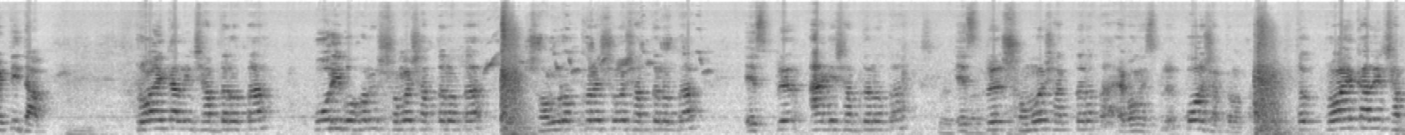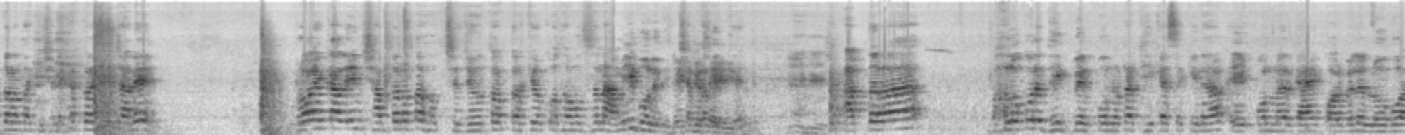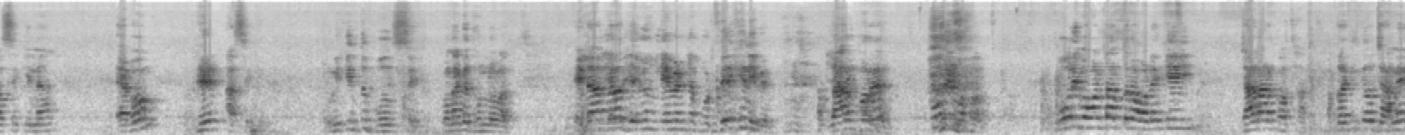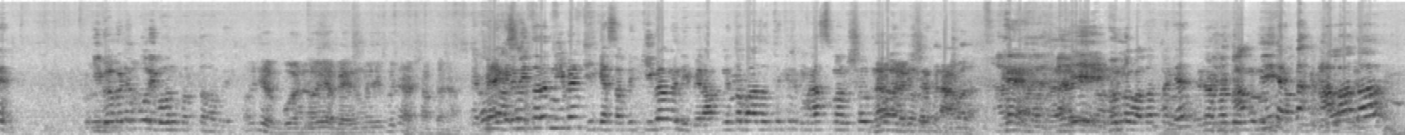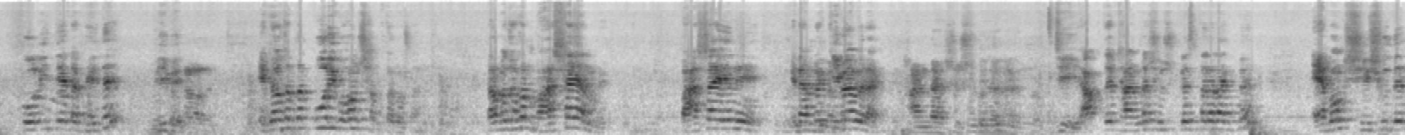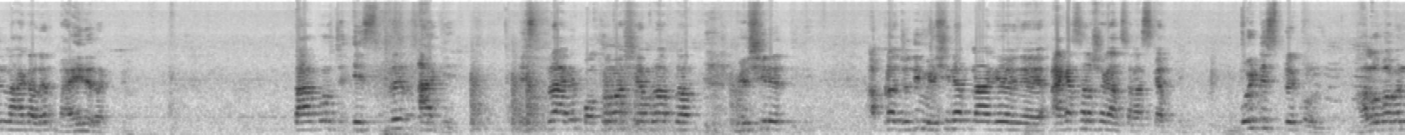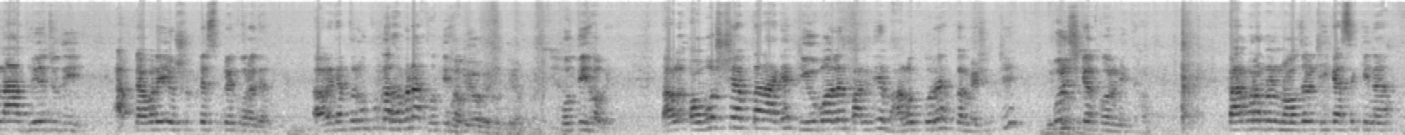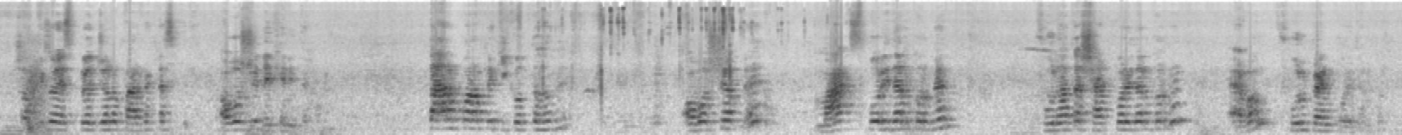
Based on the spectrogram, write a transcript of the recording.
কয়েকটি ধাপ। ক্রয়কালীন সাবধানতা পরিবহনের সময় সাবধানতা সংরক্ষণের সময় সাবধানতা স্প্রের আগে সাবধানতা স্প্রের সময় সাবধানতা এবং স্প্রের পরে সাবধানতা। তো ক্রয়কালীন সাবধানতা কি সেটা আপনারা কি জানেন? ক্রয়কালীন সাবধানতা হচ্ছে যেহেতু আপনারা কেউ কথা বলছেন না আমি বলে দিচ্ছি আপনারা ভালো করে দেখবেন পণ্যটা ঠিক আছে কিনা এই পণ্যের গায়ে করবেলের লোগো আছে কিনা এবং রেট আছে কিনা? উনি কিন্তু বলছে ওনাকে ধন্যবাদ। এটা আপনারা লেভেলটা দেখে নেবেন। তারপরে পরিবহন। পরিবহনটা আপনারা অনেকেই জানার কথা। আপনারা কি কেউ জানেন কীভাবে এটা পরিবহন করতে হবে? ওই যে ব্যাগের ভিতরে নিবেন ঠিক আছে। আপনি কীভাবে নিবেন? আপনি তো বাজার থেকে মাছ মাংস। হ্যাঁ, ধন্যবাদ আপনাকে। আপনি একটা আলাদা কলিতে এটা ভেদে নিবেন এটা হচ্ছে আপনার পরিবহন সাবধানতা। তারপর যখন বাসায় আনবেন বাসায় এনে এটা আপনি কীভাবে রাখবেন? ঠান্ডা শুষ্ক জি আপনি ঠান্ডা শুষ্ক স্থানে রাখবেন এবং শিশুদের নাগালের বাইরে রাখবেন। তারপর হচ্ছে স্প্রের আগে। স্প্রে আগে প্রথম আসি আমরা আপনার মেশিনের দিকে। আপনার যদি মেশিনে আপনার আগে আগাছানা সঙ্গে আনছেন আজকে আপনি ওইটা স্প্রে করুন। ভালোভাবে না ধুয়ে যদি আপনি আবার এই ওষুধটা স্প্রে করে দেন তাহলে কি আপনার উপকার হবে না ক্ষতি হবে। ক্ষতি হবে তাহলে অবশ্যই আপনার আগে টিউবওয়েলের পানি দিয়ে ভালো করে আপনার মেশিনটি পরিষ্কার করে নিতে হবে। তারপর আপনার নজল ঠিক আছে কিনা সবকিছু স্প্রের জন্য পারফেক্ট আছে অবশ্যই দেখে নিতে হবে। তারপর আপনি কি করতে হবে? অবশ্যই আপনি মাস্ক পরিধান করবেন ফুল হাতা শার্ট পরিধান করবেন এবং ফুল প্যান্ট পরিধান করবেন।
